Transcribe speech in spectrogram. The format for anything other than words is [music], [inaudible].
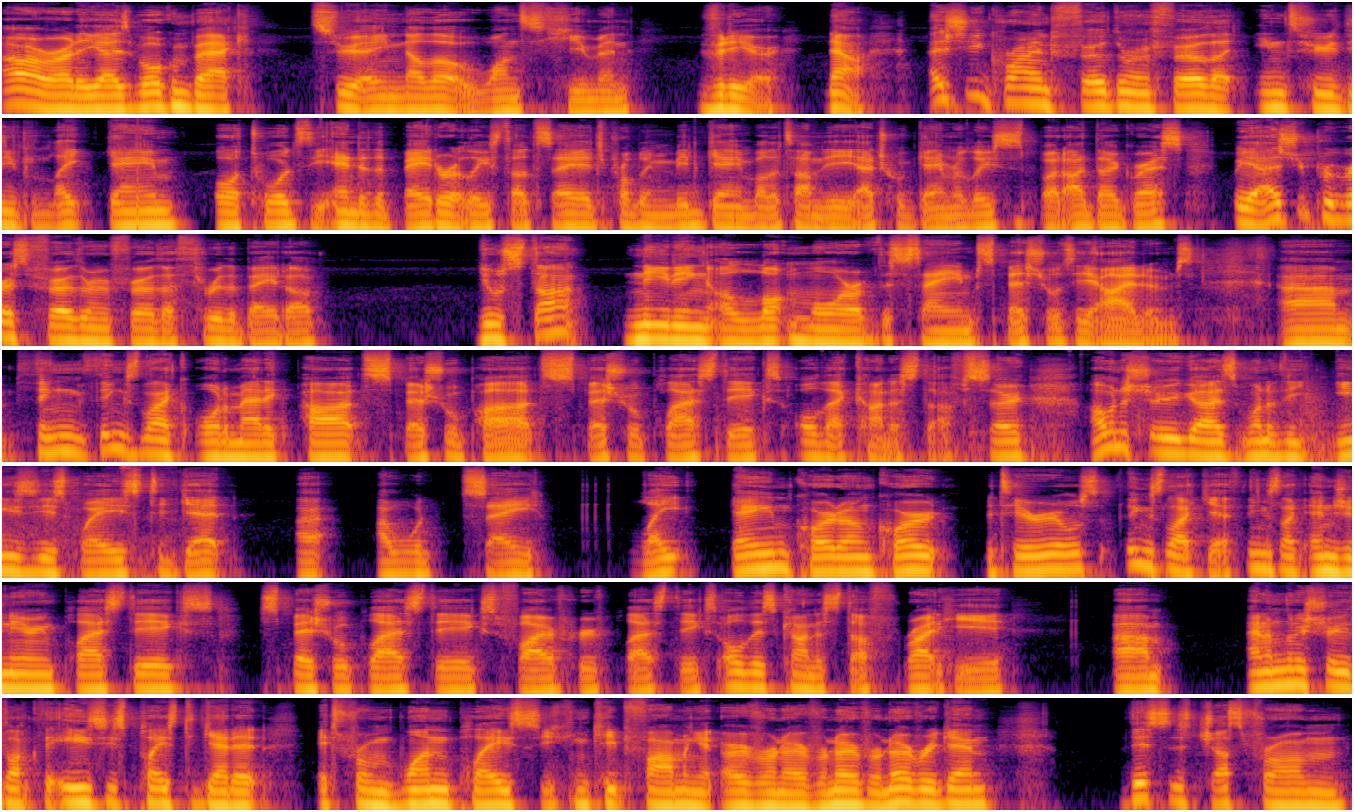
Alrighty guys, welcome back to another Once Human video. Now, as you grind further and further into the late game, or towards the end of the beta at least, I'd say it's probably mid-game by the time the actual game releases, but I digress. But yeah, as you progress further and further through the beta, you'll start needing a lot more of the same specialty items. Um, thing, things like automatic parts, special parts, special plastics, all that kind of stuff. So I want to show you guys one of the easiest ways to get, uh, I would say, late game, quote unquote, materials. Things like, yeah, things like engineering plastics, special plastics, fireproof plastics, all this kind of stuff right here. Um, and I'm going to show you like the easiest place to get it. It's from one place. You can keep farming it over and over and over and over again. This is just from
